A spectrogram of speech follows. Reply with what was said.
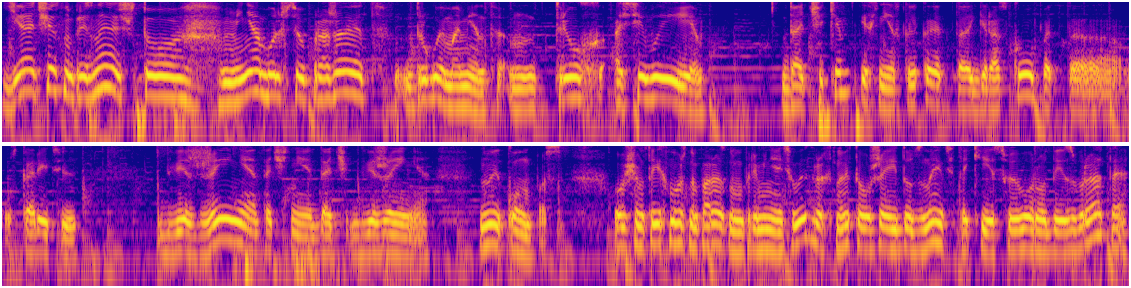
Я честно признаюсь, что меня больше всего поражает другой момент. Трехосевые датчики, их несколько. Это гироскоп, это ускоритель движения, точнее датчик движения, ну и компас. В общем-то, их можно по-разному применять в играх, но это уже идут, знаете, такие своего рода извраты.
